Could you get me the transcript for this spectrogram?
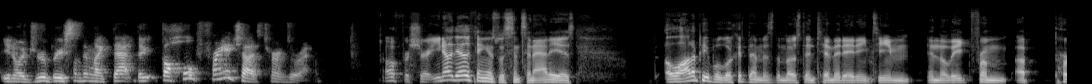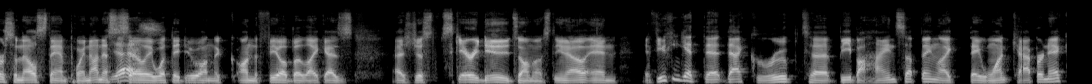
you know, a Drew Brees, something like that, the, the whole franchise turns around. Oh, for sure. You know, the other thing is with Cincinnati is a lot of people look at them as the most intimidating team in the league from a personnel standpoint, not necessarily yes. what they do on the on the field, but like as as just scary dudes almost, you know. And if you can get that that group to be behind something like they want Kaepernick,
